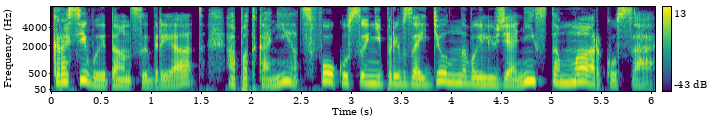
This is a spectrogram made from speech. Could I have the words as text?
Красивые танцы дриад, а под конец фокусы непревзойденного иллюзиониста Маркуса.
